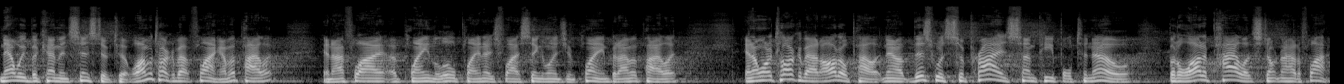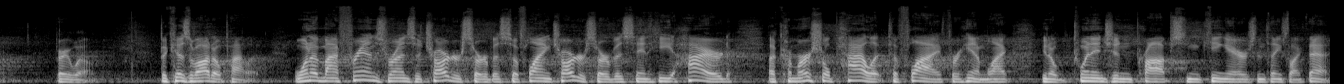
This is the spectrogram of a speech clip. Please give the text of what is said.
now we become insensitive to it. Well, I'm going to talk about flying. I'm a pilot, and I fly a plane, a little plane. I just fly a single engine plane, but I'm a pilot. And I want to talk about autopilot. Now, this would surprise some people to know, but a lot of pilots don't know how to fly very well. because of autopilot. One of my friends runs a charter service, a flying charter service, and he hired a commercial pilot to fly for him, like, you know, twin engine props and King Airs and things like that.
